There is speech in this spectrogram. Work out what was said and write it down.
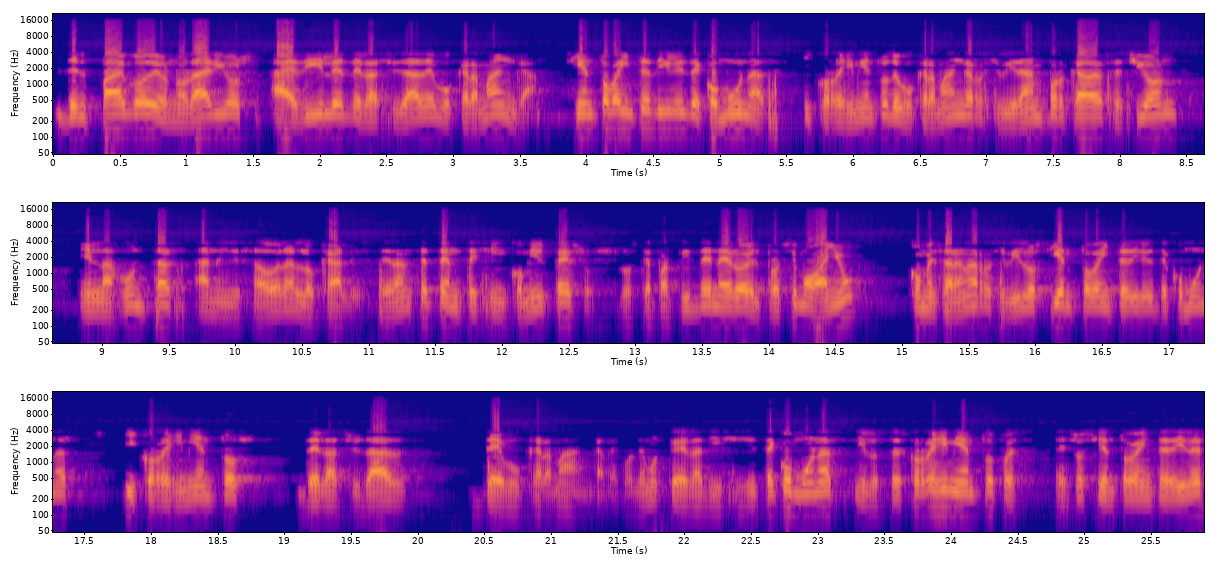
del pago de honorarios a ediles de la ciudad de Bucaramanga. 120 ediles de comunas y corregimientos de Bucaramanga recibirán por cada sesión en las juntas administradoras locales. Serán 75 mil pesos, los que a partir de enero del próximo año comenzarán a recibir los 120 diles de comunas y corregimientos de la ciudad de Bucaramanga. Recordemos que de las 17 comunas y los tres corregimientos, pues esos 120 diles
